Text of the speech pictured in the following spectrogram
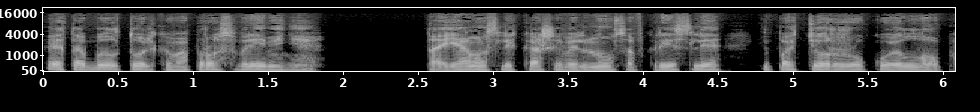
Это был только вопрос времени. Таяма слегка шевельнулся в кресле и потер рукой лоб.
